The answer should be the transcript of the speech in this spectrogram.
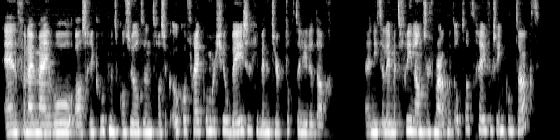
En vanuit mijn rol als recruitment consultant was ik ook al vrij commercieel bezig. Je bent natuurlijk toch de hele dag uh, niet alleen met freelancers, maar ook met opdrachtgevers in contact.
